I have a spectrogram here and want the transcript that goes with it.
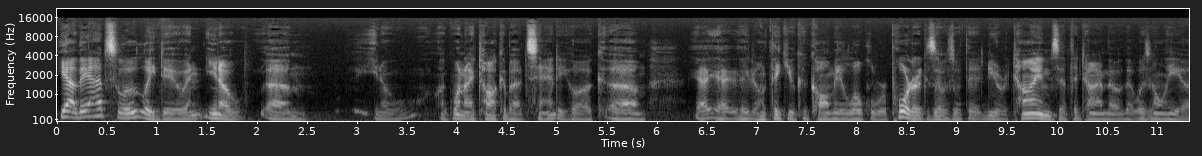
Yeah, they absolutely do. And, you know, um, you know, like when I talk about Sandy Hook, um, I, I, don't think you could call me a local reporter because I was with the New York Times at the time, though that was only a,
